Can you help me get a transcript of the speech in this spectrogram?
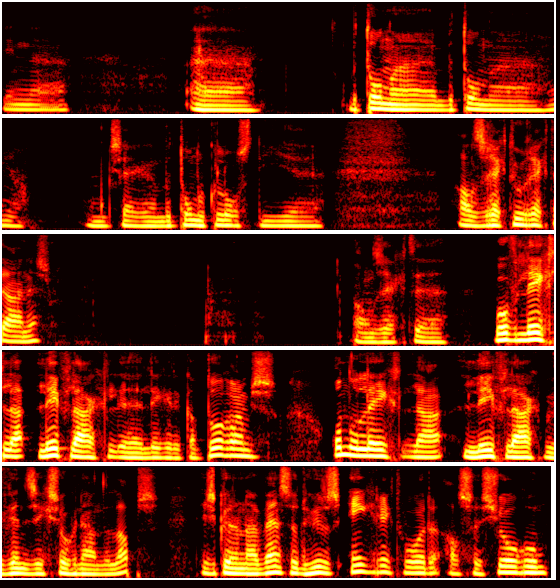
geen betonnen, betonnen ja, hoe moet ik zeggen, een betonnen klos die alles recht toe recht aan is. Dan zegt, uh, boven de leeflaag uh, liggen de kantoorruimtes. Onder de leeflaag bevinden zich zogenaamde labs. Deze kunnen naar wens door de huurders ingericht worden als uh, showroom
